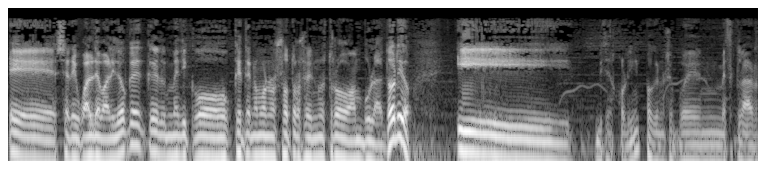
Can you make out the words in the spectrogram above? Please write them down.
eh, será igual de válido que, que el médico que tenemos nosotros en nuestro ambulatorio. Y dices, Jolín, porque no se pueden mezclar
